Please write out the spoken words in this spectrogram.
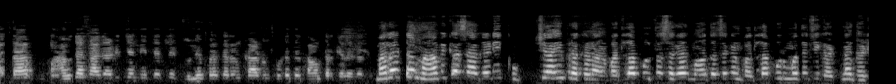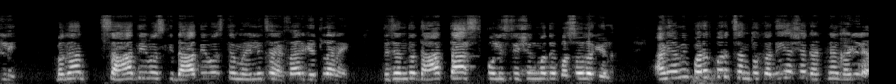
आता महाविकास आघाडीच्या नेत्यातले जुने प्रकरण काढून कुठे काउंटर केलं जातं. मला वाटतं महाविकास आघाडी कुठच्याही प्रकरणात बदलापूर तर सगळ्यात महत्वाचं कारण बदलापूरमध्ये जी घटना घडली बघा सहा दिवस की दहा दिवस त्या महिलेचा एफ आय आर घेतला नाही. त्याच्यानंतर दहा तास पोलीस स्टेशनमध्ये बसवलं गेलं. आणि आम्ही परत परत सांगतो कधी अशा घटना घडल्या?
